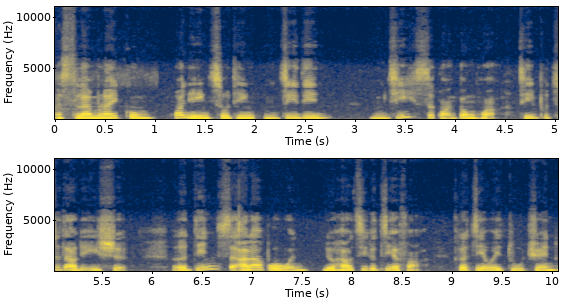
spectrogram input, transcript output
阿斯拉姆莱贡，欢迎收听唔知丁。唔知是广东话，即不知道的意思。而丁是阿拉伯文，有好几个解法，可解为主权、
